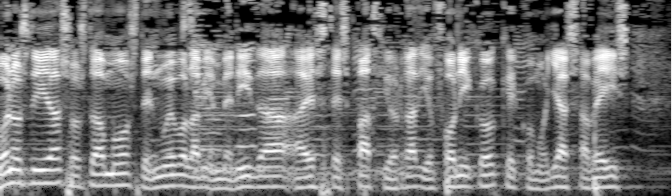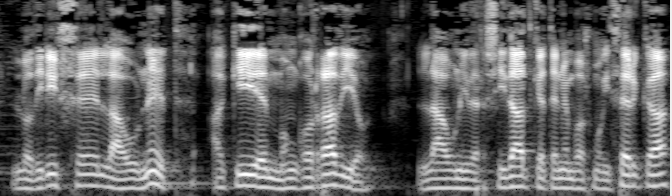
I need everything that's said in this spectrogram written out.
Buenos días, os damos de nuevo la bienvenida a este espacio radiofónico que, como ya sabéis, lo dirige la UNED aquí en Mongo Radio, la universidad que tenemos muy cerca,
